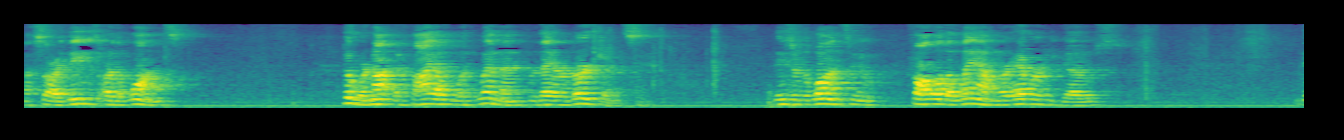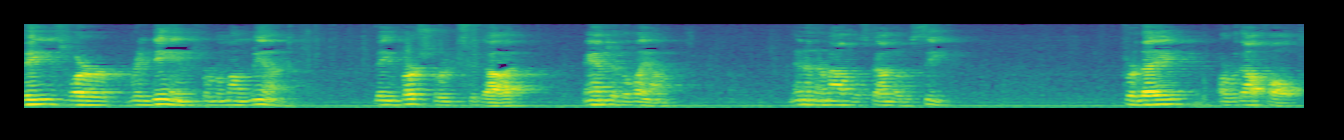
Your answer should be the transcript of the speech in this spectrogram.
uh, sorry, these are the ones who were not defiled with women, for they are virgins. These are the ones who follow the Lamb wherever he goes. These were redeemed from among men, being first fruits to God and to the Lamb. And in their mouth was found no deceit. For they are without fault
